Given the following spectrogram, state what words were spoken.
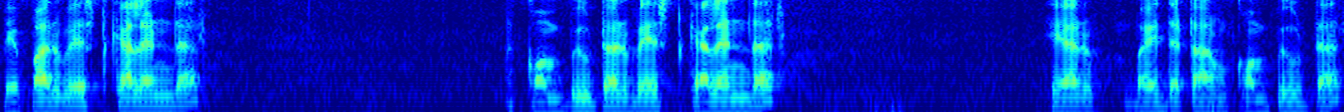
paper based calendar, a computer based calendar, here by the term computer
